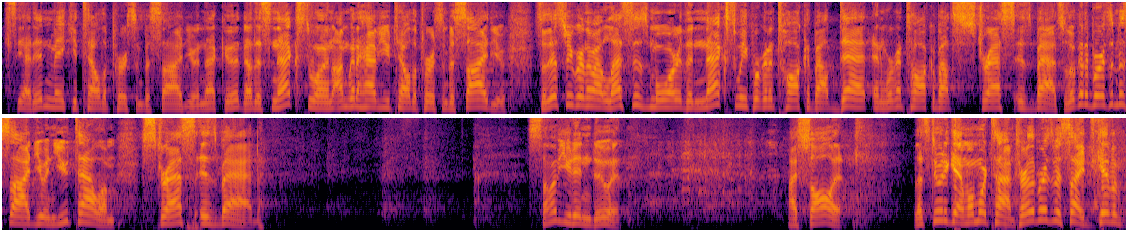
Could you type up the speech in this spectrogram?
See, I didn't make you tell the person beside you. Isn't that good? Now, this next one, I'm going to have you tell the person beside you. So, this week we're going to talk about less is more. The next week we're going to talk about debt and we're going to talk about stress is bad. So, look at the person beside you and you tell them stress is bad. Some of you didn't do it. I saw it. Let's do it again one more time. Turn the person beside you. Give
